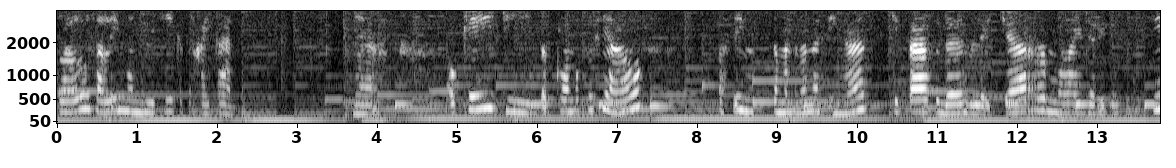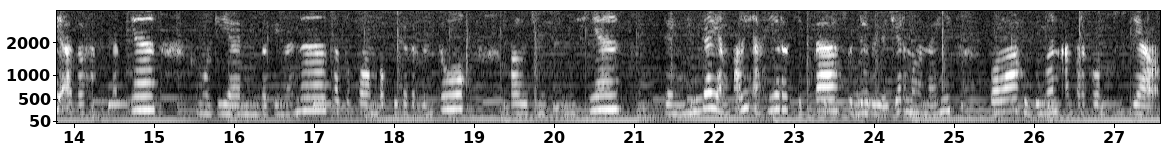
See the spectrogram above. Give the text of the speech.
selalu saling memiliki keterkaitan. Nah, oke okay, di kelompok sosial pasti teman-teman masih ingat kita sudah belajar mulai dari definisi atau hakikatnya, kemudian bagaimana satu kelompok bisa terbentuk, lalu jenis-jenisnya, dan hingga yang paling akhir kita sudah belajar mengenai pola hubungan antar kelompok sosial,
